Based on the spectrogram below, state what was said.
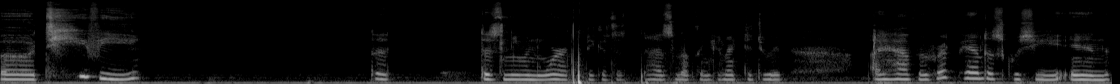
a TV that doesn't even work because it has nothing connected to it. I have a red panda squishy in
